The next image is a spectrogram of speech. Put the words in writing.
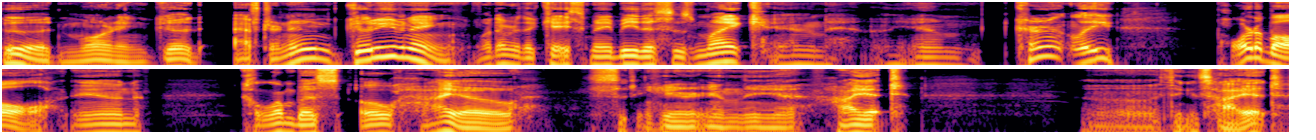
Good morning, good afternoon, good evening, whatever the case may be. This is Mike, and I am currently portable in Columbus, Ohio, sitting here in the uh, Hyatt. Uh, I think it's Hyatt.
